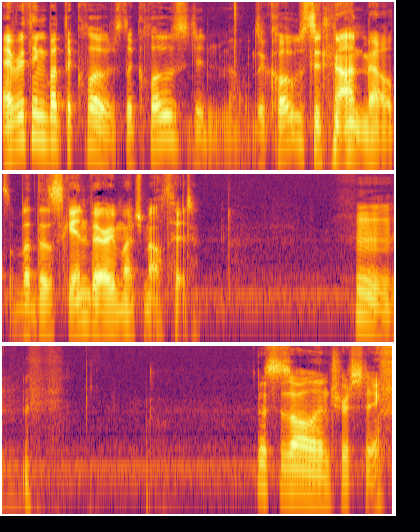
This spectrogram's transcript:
Everything but the clothes. The clothes didn't melt. the clothes did not melt, but the skin very much melted. Hmm. this is all interesting.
